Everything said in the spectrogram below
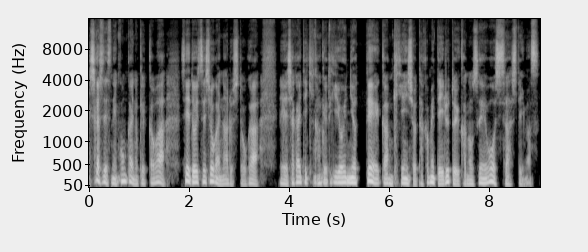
しかしですね、今回の結果は、性同一性障害のある人が、えー、社会的、環境的要因によって、がん危険因子を高めているという可能性を示唆しています。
